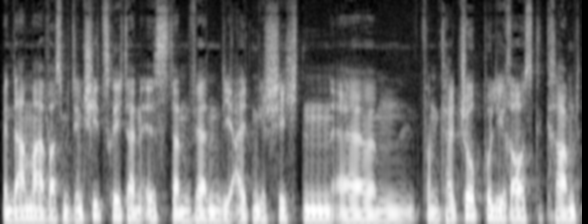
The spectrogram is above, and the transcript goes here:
Wenn da mal was mit den Schiedsrichtern ist, dann werden die alten Geschichten ähm, von Calciopoli rausgekramt.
